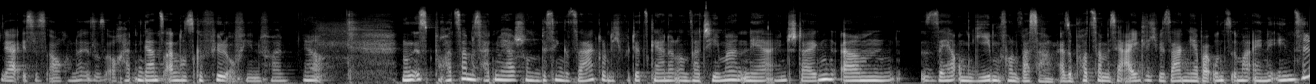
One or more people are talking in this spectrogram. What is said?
Ja, ist es auch, ne? Ist es auch. Hat ein ganz anderes Gefühl auf jeden Fall. Ja. Nun ist Potsdam, das hatten wir ja schon ein bisschen gesagt und ich würde jetzt gerne in unser Thema näher einsteigen, ähm, sehr umgeben von Wasser. Also Potsdam ist ja eigentlich, wir sagen ja bei uns immer eine Insel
